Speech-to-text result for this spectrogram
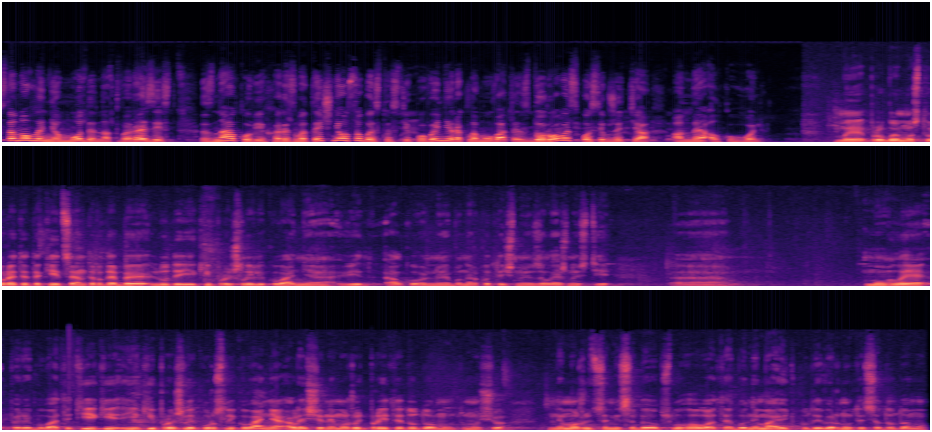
встановлення моди на тверезість. Знакові харизматичні особистості повинні рекламувати здоровий спосіб життя, а не алкоголь. Ми пробуємо створити такий центр, де би люди, які пройшли лікування від алкогольної або наркотичної залежності, е, могли перебувати ті, які, які пройшли курс лікування, але ще не можуть прийти додому, тому що не можуть самі себе обслуговувати або не мають куди вернутися додому,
